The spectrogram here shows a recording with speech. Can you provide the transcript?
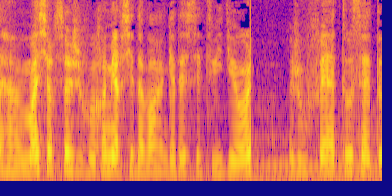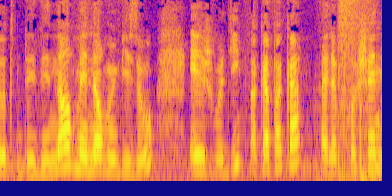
Euh, moi sur ce, je vous remercie d'avoir regardé cette vidéo. Je vous fais à tous et à toutes des énormes, énormes bisous et je vous dis paka paka. À la prochaine.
